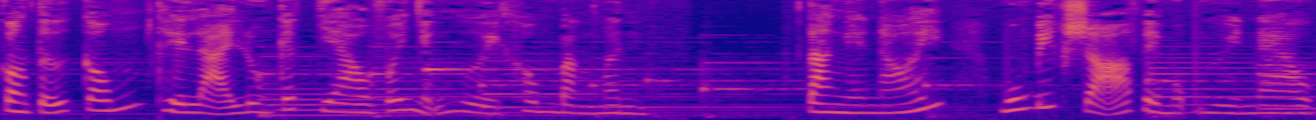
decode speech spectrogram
còn tử cống thì lại luôn kết giao với những người không bằng mình. Ta nghe nói, muốn biết rõ về một người nào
